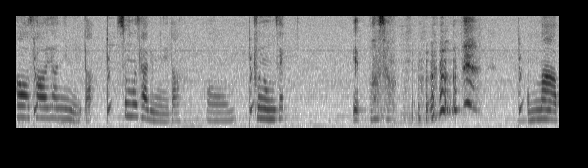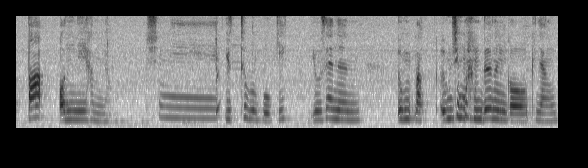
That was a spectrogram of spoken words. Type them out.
허서현입니다. 스무 살입니다. 어, 분홍색 예뻐서. 엄마, 아빠, 언니 한 명. 취미 유튜브 보기. 요새는 음, 막 음식 만드는 거 그냥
